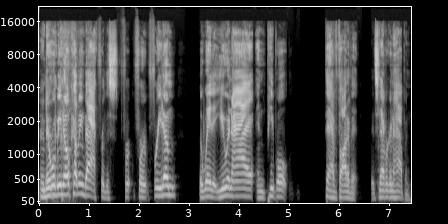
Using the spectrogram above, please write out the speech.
And There will be no coming back for this for, for freedom the way that you and I and people that have thought of it. It's never going to happen.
